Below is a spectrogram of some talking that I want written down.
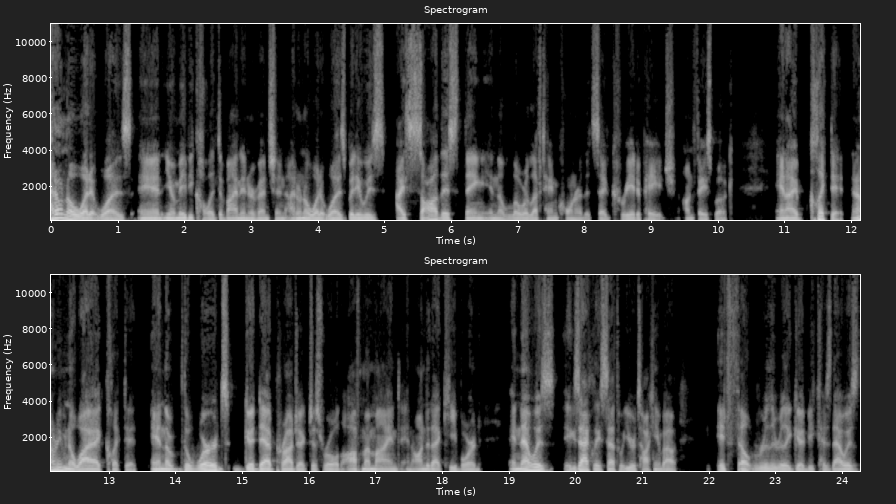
I don't know what it was, and you know maybe call it divine intervention. I don't know what it was, but it was. I saw this thing in the lower left hand corner that said "Create a page" on Facebook, and I clicked it, and I don't even know why I clicked it. And the the words "Good Dad Project" just rolled off my mind and onto that keyboard, and that was exactly Seth what you were talking about. It felt really really good because that was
